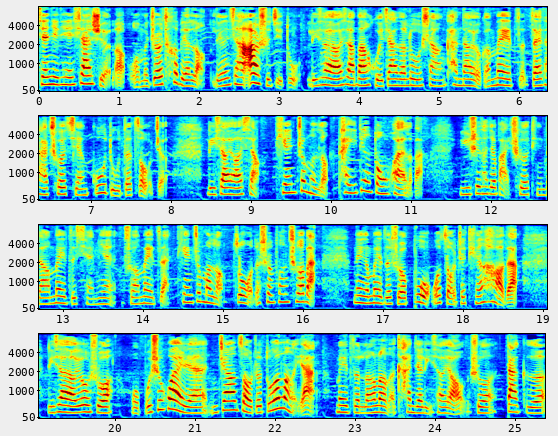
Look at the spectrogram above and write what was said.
前几天下雪了，我们这儿特别冷，零下二十几度。李逍遥下班回家的路上，看到有个妹子在他车前孤独地走着。李逍遥想，天这么冷，她一定冻坏了吧？于是他就把车停到妹子前面，说：“妹子，天这么冷，坐我的顺风车吧。”那个妹子说：“不，我走着挺好的。”李逍遥又说：“我不是坏人，你这样走着多冷呀。”妹子冷冷地看着李逍遥说：“大哥，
